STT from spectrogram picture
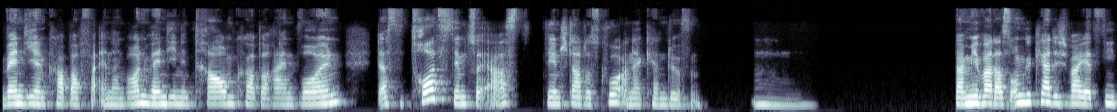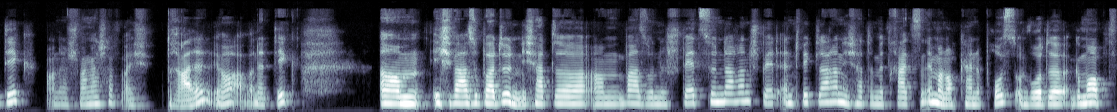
wenn die ihren Körper verändern wollen, wenn die in den Traumkörper rein wollen, dass sie trotzdem zuerst den Status quo anerkennen dürfen. Mhm. Bei mir war das umgekehrt. Ich war jetzt nie dick. An der Schwangerschaft war ich drall, ja, aber nicht dick. Ähm, ich war super dünn. Ich hatte, ähm, war so eine Spätzünderin, Spätentwicklerin. Ich hatte mit 13 immer noch keine Brust und wurde gemobbt.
